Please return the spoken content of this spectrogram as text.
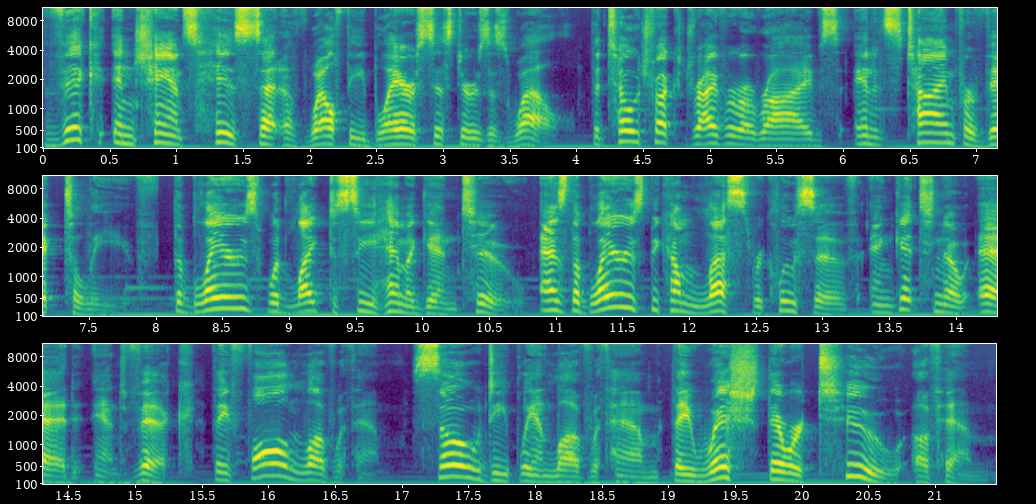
Vic enchants his set of wealthy Blair sisters as well. The tow truck driver arrives, and it's time for Vic to leave. The Blairs would like to see him again too. As the Blairs become less reclusive and get to know Ed and Vic, they fall in love with him. So deeply in love with him, they wish there were two of him.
